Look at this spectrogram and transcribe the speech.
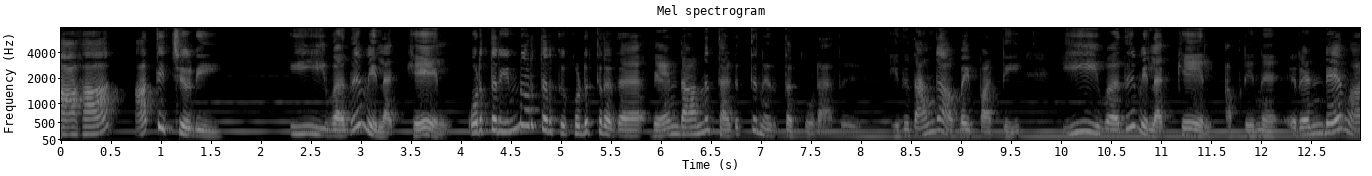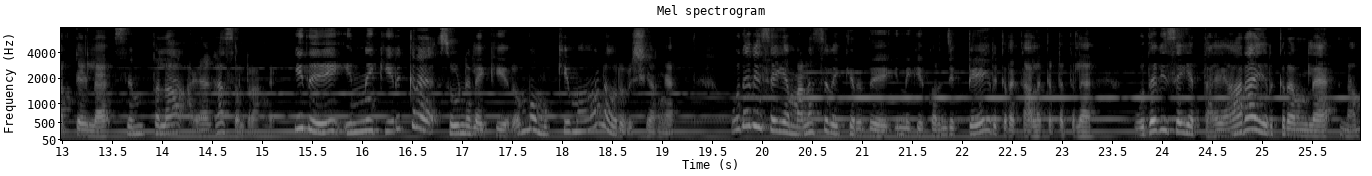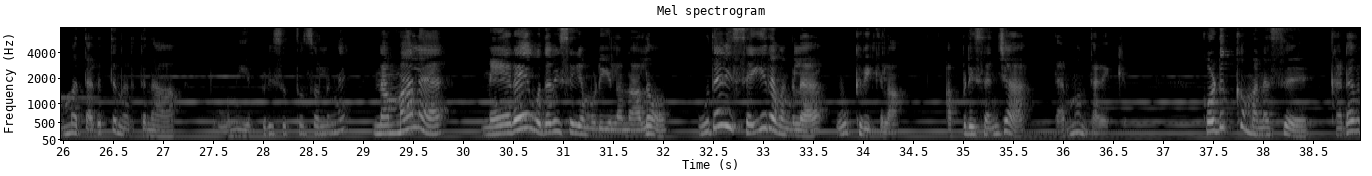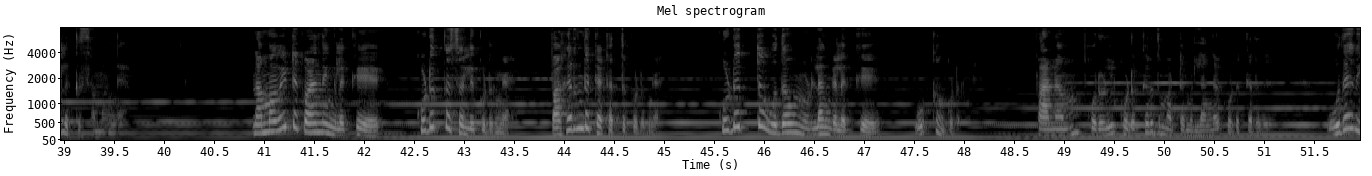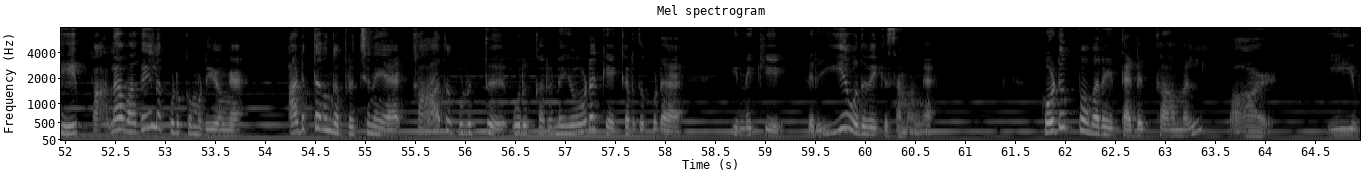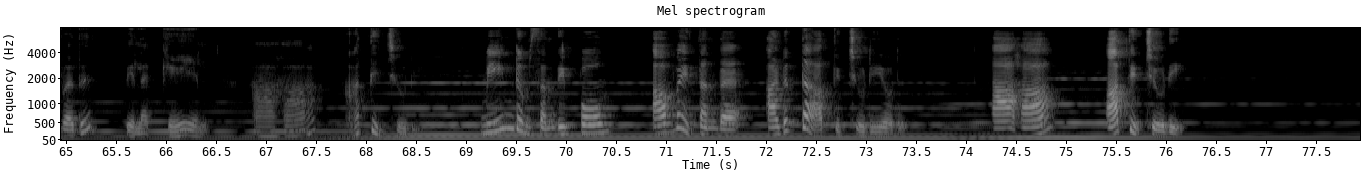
ஆஹா ஆத்திச்சூடி. ஈவது விலக்கேல் ஒருத்தர் இன்னொருத்தருக்கு கொடுக்கறத வேண்டான்னு தடுத்து நிறுத்தக்கூடாது. இதுதாங்க அவ்வை பாட்டி. ஈவது விலக்கேல் அப்படின்னு ரெண்டே வார்த்தையில சிம்பிளா அழகா சொல்றாங்க. இது இன்னைக்கு இருக்கிற சூழ்நிலைக்கு ரொம்ப முக்கியமான ஒரு விஷயங்க. உதவி செய்ய மனசு வைக்கிறது இன்னைக்கு குறைஞ்சிக்கிட்டே இருக்கிற காலகட்டத்துல. உதவி செய்ய தயாரா இருக்கிறவங்கள நம்ம தடுத்து நிறுத்தினா பூமி எப்படி சுத்தம் சொல்லுங்க? நம்மால நேரே உதவி செய்ய முடியலனாலும் உதவி செய்யறவங்கள ஊக்குவிக்கலாம். அப்படி செஞ்சா தர்மம் தழைக்கும். கொடுக்கும் மனசு கடவுளுக்கு சமங்க. நம்ம வீட்டு குழந்தைங்களுக்கு கொடுக்க சொல்லி கொடுங்க. பகிர்ந்துக்க கற்றுக் கொடுங்க. கொடுத்து உதவும் உள்ளங்களுக்கு ஊக்கம் கொடுங்க. பணம் பொருள் கொடுக்கறது மட்டும் இல்லைங்க கொடுக்கறது. உதவி பல வகையில கொடுக்க முடியுங்க. அடுத்தவங்க பிரச்சனைய காது கொடுத்து ஒரு கருணையோட கேட்கறது கூட இன்னைக்கு பெரிய உதவிக்கு சமங்க. கொடுப்பவரை தடுக்காமல் வாழ். ஈவது விலக்கேல் ஆஹா ஆத்திச்சூடி. மீண்டும் சந்திப்போம். அவ்வை தந்த அடுத்த ஆத்திச்சூடியோடு. ஆஹா ஆத்திச்சூடி.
